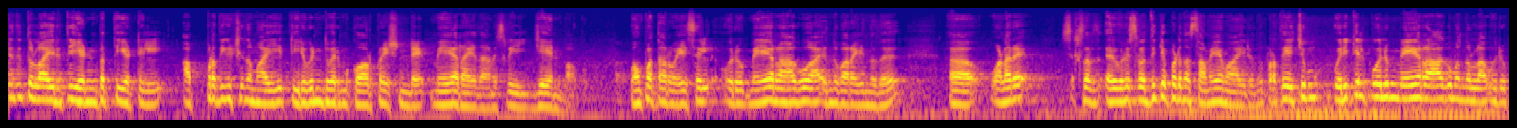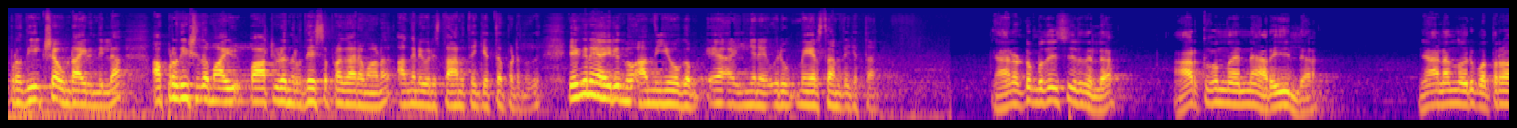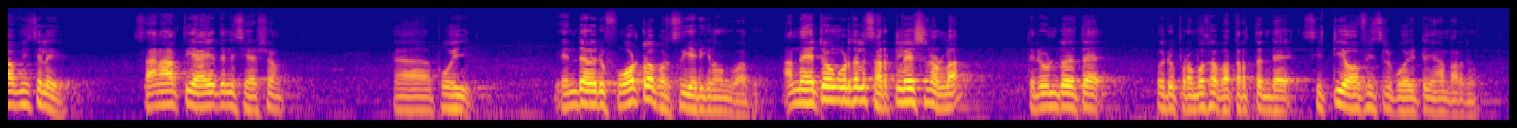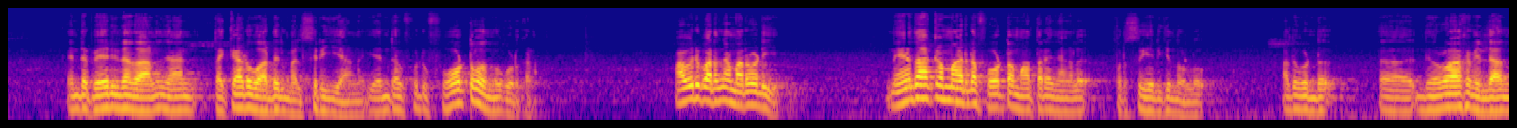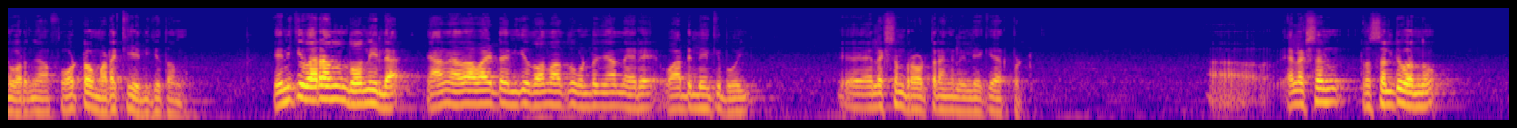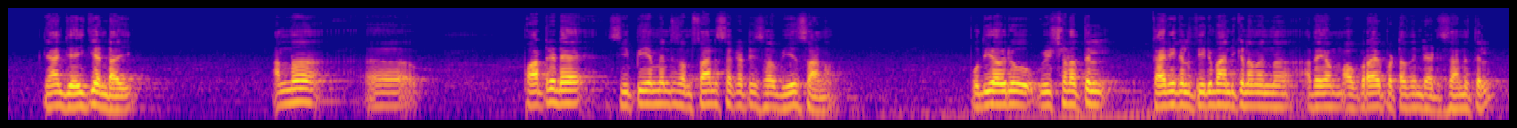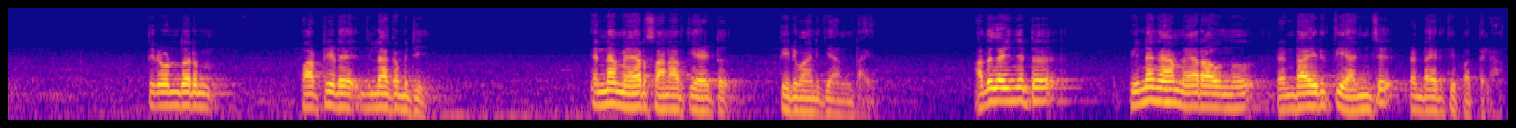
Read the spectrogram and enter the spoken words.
ആയിരത്തി തൊള്ളായിരത്തി എൺപത്തി എട്ടിൽ അപ്രതീക്ഷിതമായി തിരുവനന്തപുരം കോർപ്പറേഷന്റെ മേയറായതാണ് ശ്രീ ജയൻ ബാബു. മുപ്പത്താറ് വയസ്സിൽ ഒരു മേയറാകുക എന്ന് പറയുന്നത് വളരെ ഒരു ശ്രദ്ധിക്കപ്പെടുന്ന സമയമായിരുന്നു. പ്രത്യേകിച്ചും ഒരിക്കൽ പോലും മേയറാകുമെന്നുള്ള ഒരു പ്രതീക്ഷ ഉണ്ടായിരുന്നില്ല. അപ്രതീക്ഷിതമായി പാർട്ടിയുടെ നിർദ്ദേശപ്രകാരമാണ് അങ്ങനെ ഒരു സ്ഥാനത്തേക്ക് എത്തപ്പെടുന്നത്. എങ്ങനെയായിരുന്നു ആ നിയോഗം ഇങ്ങനെ ഒരു മേയർ സ്ഥാനത്തേക്ക് എത്താൻ? ഞാനൊട്ടും പ്രതീക്ഷിച്ചിരുന്നില്ല. ആർക്കൊന്നും എന്നെ അറിയില്ല. ഞാനന്ന് ഒരു പത്ര ഓഫീസിൽ സ്ഥാനാർത്ഥിയായതിന് ശേഷം പോയി. എന്റെ ഒരു ഫോട്ടോ പ്രസിദ്ധീകരിക്കണമെന്ന് പറഞ്ഞു. അന്ന് ഏറ്റവും കൂടുതൽ സർക്കുലേഷനുള്ള തിരുവനന്തപുരത്തെ ഒരു പ്രമുഖ പത്രത്തിന്റെ സിറ്റി ഓഫീസിൽ പോയിട്ട് ഞാൻ പറഞ്ഞു എന്റെ പേരിനതാണ് ഞാൻ തൈക്കാട് വാർഡിൽ മത്സരിക്കുകയാണ്. എന്റെ ഒരു ഫോട്ടോ ഒന്ന് കൊടുക്കണം. അവർ പറഞ്ഞ മറുപടി നേതാക്കന്മാരുടെ ഫോട്ടോ മാത്രമേ ഞങ്ങൾ പ്രസിദ്ധീകരിക്കുന്നുള്ളൂ. അതുകൊണ്ട് നിർവാഹമില്ല എന്ന് പറഞ്ഞ് ആ ഫോട്ടോ മടക്കി എനിക്ക് തന്നു. എനിക്ക് വേറെ ഒന്നും തോന്നിയില്ല. ഞാൻ നേതാവായിട്ട് എനിക്ക് തോന്നാത്തത് കൊണ്ട് ഞാൻ നേരെ വാർഡിലേക്ക് പോയി. എലക്ഷൻ പ്രവർത്തനങ്ങളിലേക്ക് ഏർപ്പെട്ടു. എലക്ഷൻ റിസൾട്ട് വന്നു. ഞാൻ ജയിക്കേണ്ടായി. അന്ന് പാർട്ടിയുടെ സി പി എമ്മിന്റെ സംസ്ഥാന സെക്രട്ടറി സഹ വി എസ് ആണ്. പുതിയ ഒരു വീക്ഷണത്തിൽ കാര്യങ്ങൾ തീരുമാനിക്കണമെന്ന് അദ്ദേഹം അഭിപ്രായപ്പെട്ടതിന്റെ അടിസ്ഥാനത്തിൽ തിരുവനന്തപുരം പാർട്ടിയുടെ ജില്ലാ കമ്മിറ്റി എന്നെ മേയർ സ്ഥാനാർത്ഥിയായിട്ട് തീരുമാനിക്കുകയാണ് ഉണ്ടായത്. അത് കഴിഞ്ഞിട്ട് പിന്നെ ഞാൻ മേയറാവുന്നത് രണ്ടായിരത്തി അഞ്ച് രണ്ടായിരത്തി പത്തിലാണ്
